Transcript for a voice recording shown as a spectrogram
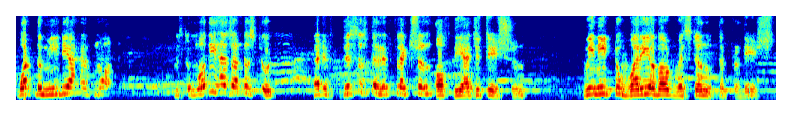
what the media have not. Mr. Modi has understood that if this is the reflection of the agitation, we need to worry about Western Uttar Pradesh.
